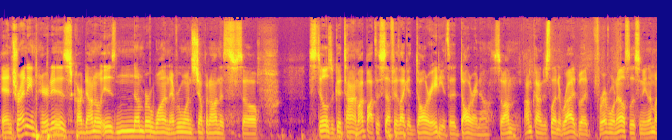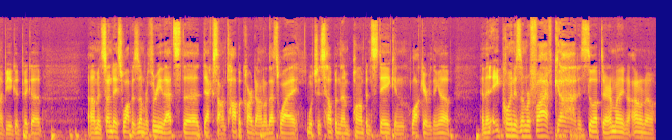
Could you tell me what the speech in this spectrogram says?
And trending, here it is. Cardano is number one. Everyone's jumping on this, so still is a good time. I bought this stuff at like a dollar eighty. It's a dollar right now, so I'm I'm kind of just letting it ride. But for everyone else listening, that might be a good pickup. Um, and SundaeSwap is number three. That's the Dex on top of Cardano. That's why, which is helping them pump and stake and lock everything up. And then ApeCoin is number five. God, it's still up there. I might, I don't know.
